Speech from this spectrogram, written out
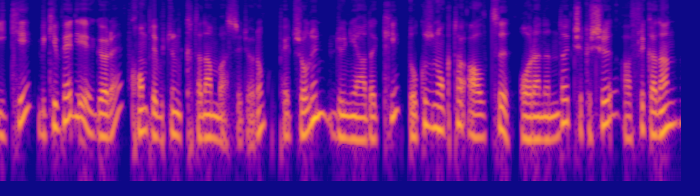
İki, Wikipedia'ya göre komple bütün kıtadan bahsediyorum. Petrolün dünyadaki 9.6 oranında çıkışı Afrika'dan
